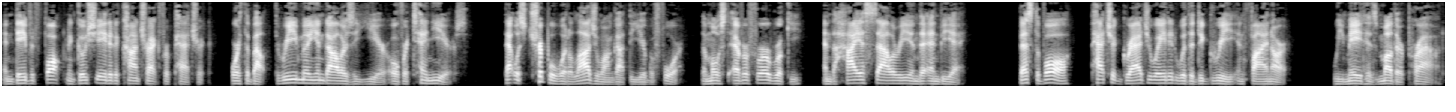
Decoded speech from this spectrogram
and David Falk negotiated a contract for Patrick worth about $3 million a year over 10 years. That was triple what Olajuwon got the year before, the most ever for a rookie, and the highest salary in the NBA. Best of all, Patrick graduated with a degree in fine art. We made his mother proud.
